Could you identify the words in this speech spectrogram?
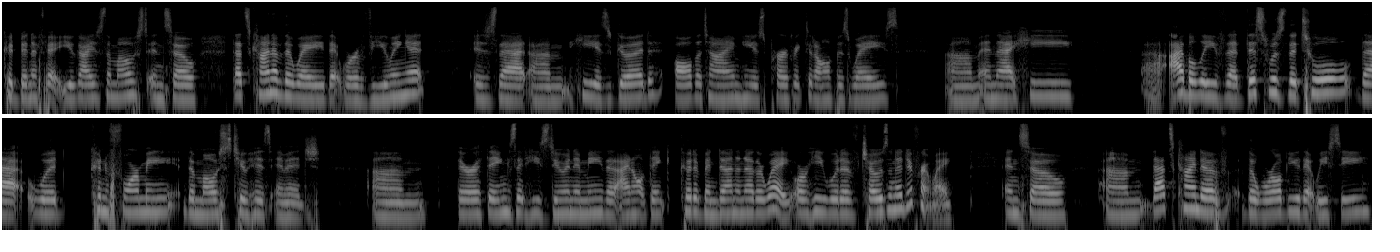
could benefit you guys the most, and so that's kind of the way that we're viewing it. Is that um, He is good all the time. He is perfect in all of His ways, and that He uh, I believe that this was the tool that would conform me the most to His image. Um, there are things that He's doing in me that I don't think could have been done another way, or He would have chosen a different way. And so um, that's kind of the worldview that we see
